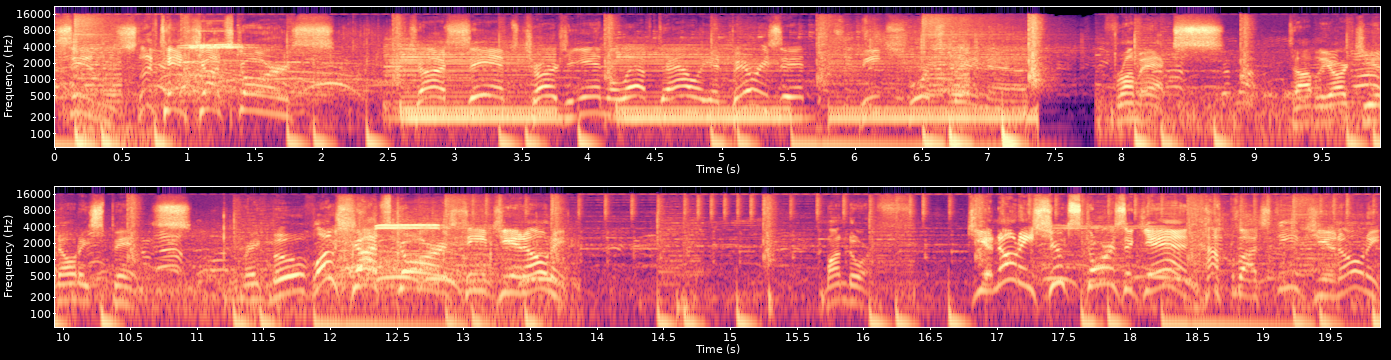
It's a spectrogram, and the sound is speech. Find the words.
Sims, left-hand shot scores. Josh Sims charging in the left alley and buries it. Beats Schwartzman uh, from X. Top of the arc, Giannone spins. Great move, low shot scores. Steve Giannone. Mundorf. Giannone shoots, scores again. How about Steve Giannone?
